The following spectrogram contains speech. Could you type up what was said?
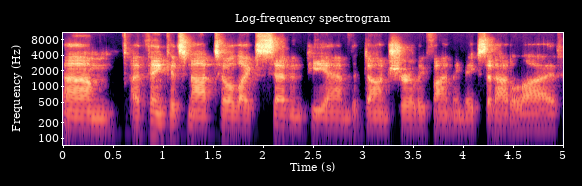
Um, I think it's not till like 7 p.m. that Don Shirley finally makes it out alive.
